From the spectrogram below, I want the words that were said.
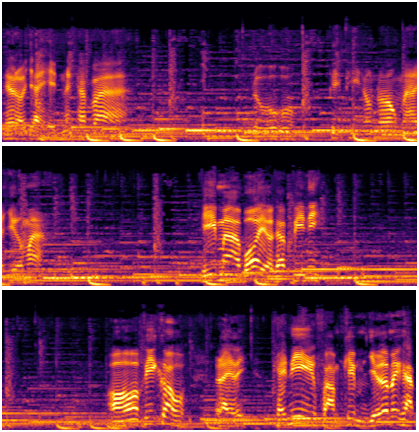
แล้วเราจะเห็นนะครับว่า ดูพี่ๆน้องๆมาเยอะมาก พี่มาบ่อยเหรอครับพี่นี่ อ๋อพี่ก็อะไรแค่นี้ความเข้มเยอะไหมครับ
